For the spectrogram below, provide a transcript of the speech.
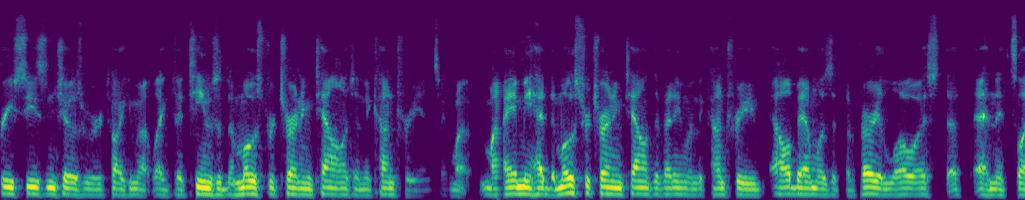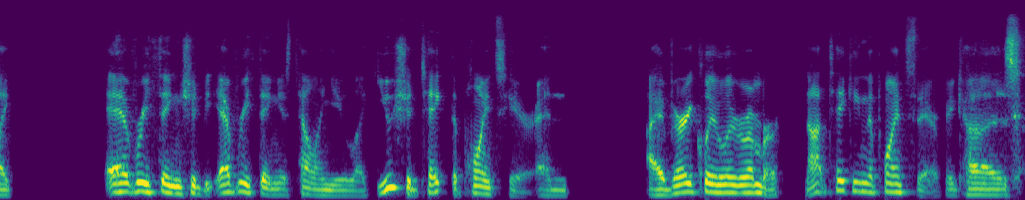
preseason shows, we were talking about like the teams with the most returning talent in the country. And it's like Miami had the most returning talent of anyone in the country. Alabama was at the very lowest. Uh, and it's like everything should be, everything is telling you like you should take the points here. And I very clearly remember not taking the points there because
